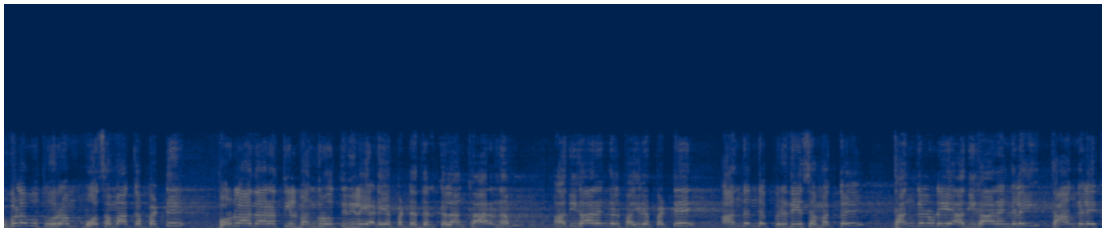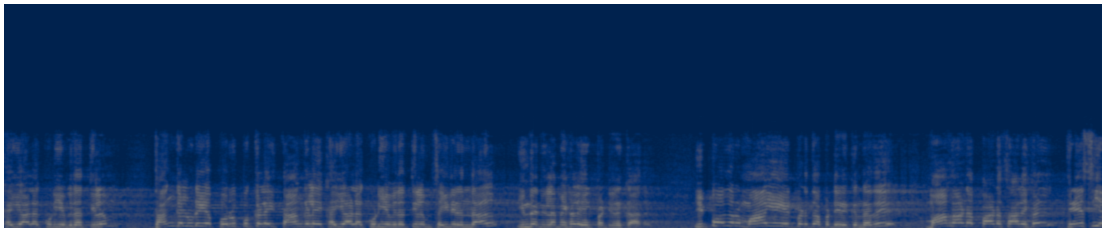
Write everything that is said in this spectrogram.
இவ்வளவு தூரம் மோசமாக்கப்பட்டு பொருளாதாரத்தில் மங்குரோத்து நிலை அடையப்பட்டதற்கெல்லாம் காரணம் அதிகாரங்கள் பகிரப்பட்டு அந்தந்த பிரதேச மக்கள் தங்களுடைய அதிகாரங்களை தாங்களே கையாளக்கூடிய விதத்திலும் தங்களுடைய பொறுப்புகளை தாங்களே கையாளக்கூடிய விதத்திலும் செய்திருந்தால் இந்த நிலைமைகள் ஏற்பட்டிருக்காது. இப்போது ஒரு மாயை ஏற்படுத்தப்பட்டிருக்கின்றது. மாகாண பாடசாலைகள் தேசிய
